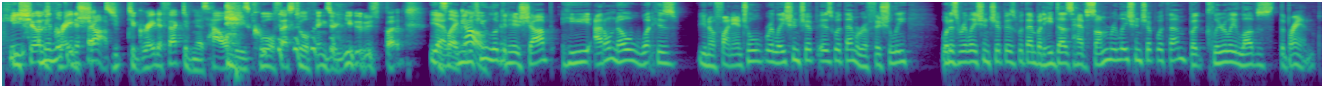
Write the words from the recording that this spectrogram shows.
he, he shows I mean, great effect to great effectiveness how all these cool Festool things are used. But Yeah, like, I mean, oh, if you oh. look at his shop, he I don't know what his you know financial relationship is with them or officially what his relationship is with them, but he does have some relationship with them. But clearly loves the brand,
